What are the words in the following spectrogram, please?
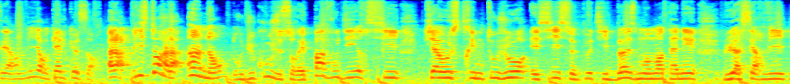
servi en quelque sorte. Alors, l'histoire elle a un an, donc du coup je saurais pas vous dire si Kiao stream toujours et si ce petit buzz momentané lui a servi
